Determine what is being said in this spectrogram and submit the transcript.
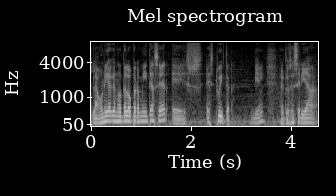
La única que no te lo permite hacer es, es Twitter. Bien, entonces sería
